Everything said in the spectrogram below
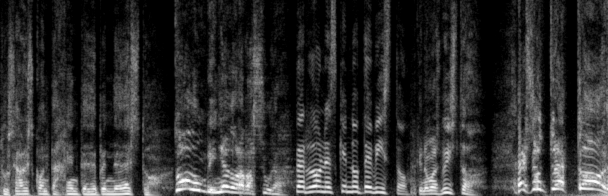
¿Tú sabes cuánta gente depende de esto? ¡Todo un viñedo a la basura! Perdón, es que no te he visto. ¿Que no me has visto? ¡Es un tractor!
